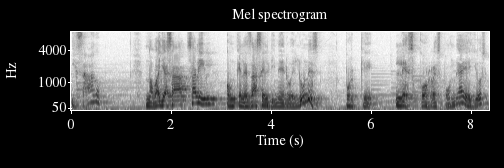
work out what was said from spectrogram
y sábado. No vayas a salir con que les das el dinero el lunes, porque les corresponde a ellos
